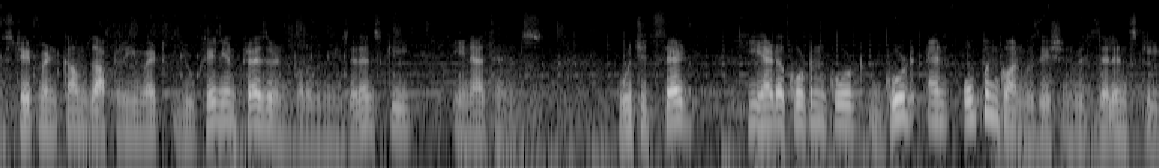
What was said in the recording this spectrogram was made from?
The statement comes after he met Ukrainian President Volodymyr Zelensky in Athens. which it said he had a quote unquote good and open conversation with Zelensky.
